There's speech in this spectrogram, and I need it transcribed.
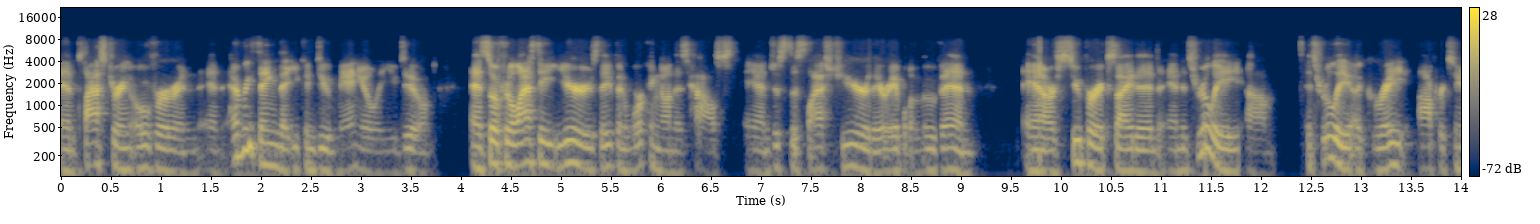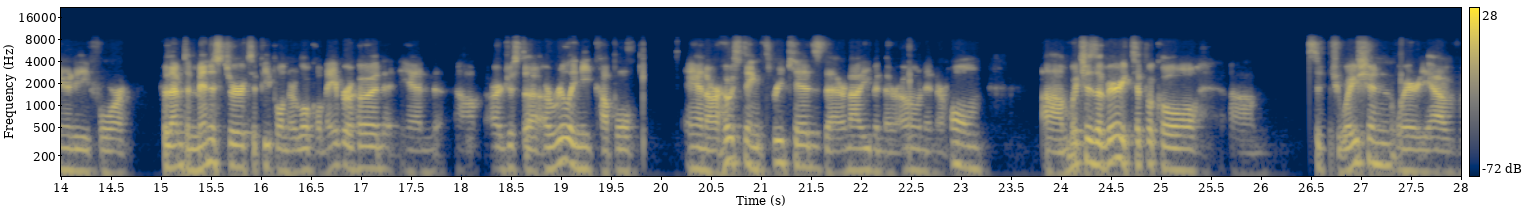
and plastering over and and everything that you can do manually, you do. And so for the last eight years, they've been working on this house. And just this last year, they were able to move in and are super excited. And it's really um, it's really a great opportunity for for them to minister to people in their local neighborhood and uh, are just a, a, really neat couple and are hosting three kids that are not even their own in their home um, which is a very typical um, situation where you have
